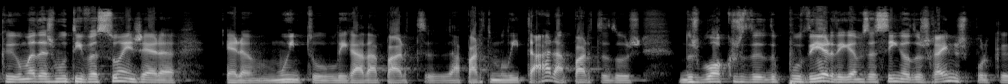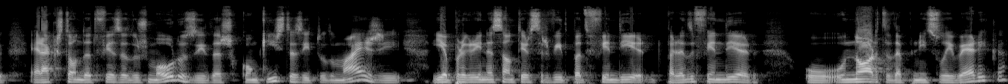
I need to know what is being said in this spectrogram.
que uma das motivações era era muito ligada à parte, à parte militar, à parte dos, dos blocos de, de, poder, digamos assim, ou dos reinos, porque era a questão da defesa dos mouros e das conquistas e tudo mais, e, e a peregrinação ter servido para defender, para defender o, o norte da Península Ibérica.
